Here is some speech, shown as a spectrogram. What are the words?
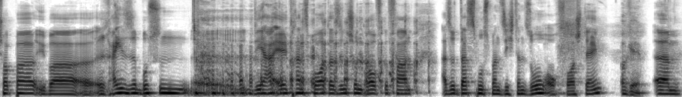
Chopper, über äh, Reisebussen, äh, DHL-Transporter sind schon draufgefahren. Also das muss man sich dann so auch vorstellen. Okay. Ähm,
